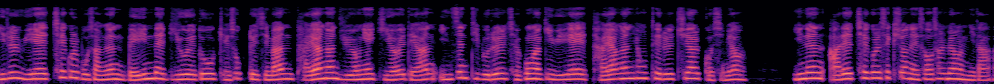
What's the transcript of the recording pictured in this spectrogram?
이를 위해 채굴 보상은 메인넷 이후에도 계속되지만 다양한 유형의 기여에 대한 인센티브를 제공하기 위해 다양한 형태를 취할 것이며 이는 아래 채굴 섹션에서 설명합니다.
